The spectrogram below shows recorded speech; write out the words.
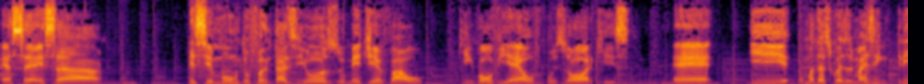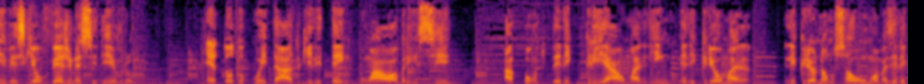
essa, essa, esse mundo fantasioso medieval que envolve elfos, orques. É, e uma das coisas mais incríveis que eu vejo nesse livro é todo o cuidado que ele tem com a obra em si, a ponto dele criar uma língua. Ele criou uma. Ele criou não só uma, mas ele,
